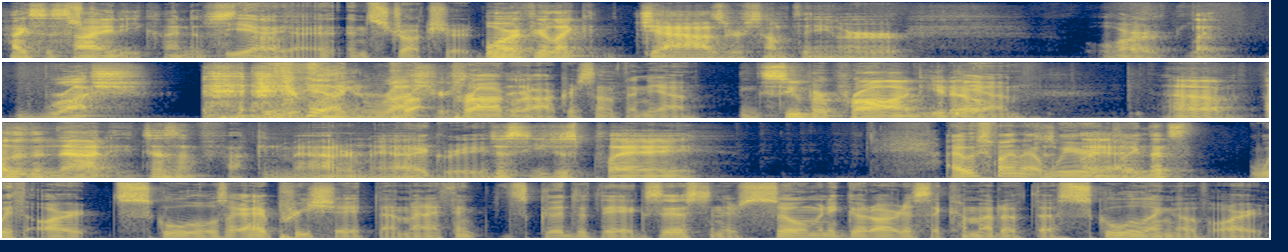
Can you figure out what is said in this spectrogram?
high society kind of stuff. Yeah, yeah, and structured. Or if you're like jazz or something, or or like Rush, you're Yeah, playing Rush pro- or prog rock or something. Yeah, super prog, you know. yeah, Uh, other than that, it doesn't fucking matter, man. I agree. You just you just play. I always find that just weird. play. I like, mean, that's with art schools. Like I appreciate them and I think it's good that they exist and there's so many good artists that come out of the schooling of art.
